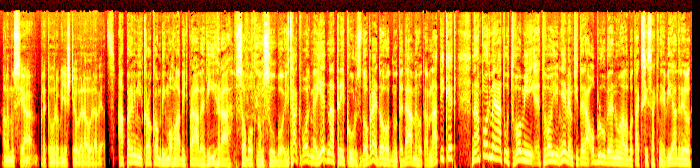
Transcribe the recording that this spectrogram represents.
ale musia preto urobiť ešte oveľa, oveľa viac. A prvým krokom by mohla byť práve výhra v sobotnom súboji. Tak poďme, 1-3 kurz, dobre, dohodnuté, dáme ho tam na tiket. No a poďme na tú tvomi, tvoj, neviem, či teda oblúbenú, alebo tak si sa k nej vyjadril,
